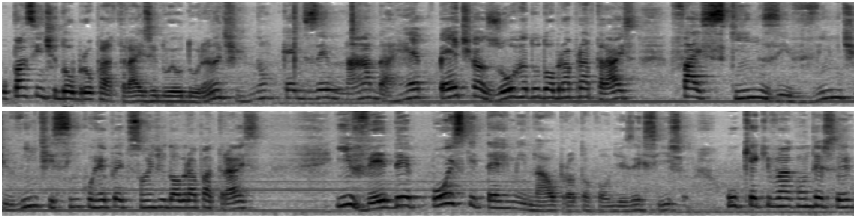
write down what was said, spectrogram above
O paciente dobrou para trás e doeu durante, não quer dizer nada. Repete a zorra do dobrar para trás. Faz 15, 20, 25 repetições de dobrar para trás. E vê depois que terminar o protocolo de exercício o que, é que vai acontecer.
